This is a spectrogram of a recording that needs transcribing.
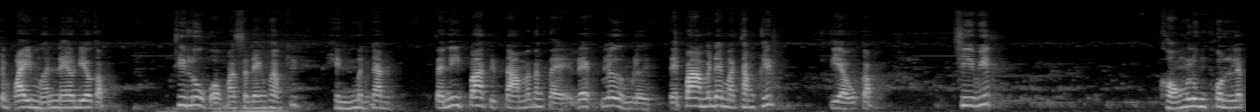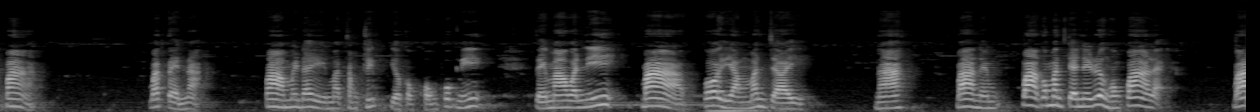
จะไปเหมือนแนวเดียวกับที่ลูกออกมาแสดงความคิดเห็นเหมือนกัน แต่นี่ป้าติดตามมาตั้งแต่แรกเริ่มเลย แต่ป้าไม่ได้มาทำคลิปเกี่ยวกับชีวิต ของลุงพลและป้าป้าแตนน่ะ ป้าไม่ได้มาทำคลิปเกี่ยวกับของพวกนี้ แต่มาวันนี้ป้าก็ยังมั่นใจนะ ป้าในป้าก็มั่นใจในเรื่องของป้าแหละ ป้า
